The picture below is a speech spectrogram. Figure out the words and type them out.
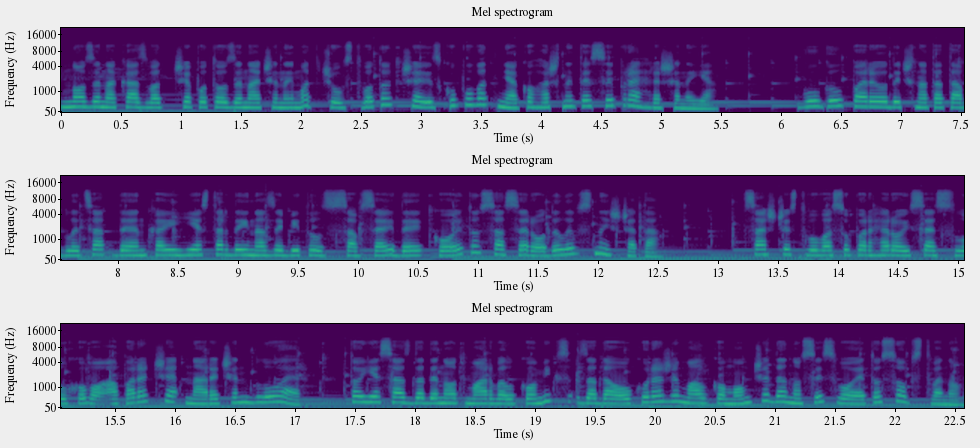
Мнози наказват, че по този начин имат чувството, че изкупуват някогашните си прегрешения. Google періодичната таблиця ДНК і Yesterday на The Beatles са все ідеї, които са се родили в снищата. Съществува супергерой се слухово апаратче, наречен Air. То є създадено от Marvel Comics, за малко момче да носи своєто собствено.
